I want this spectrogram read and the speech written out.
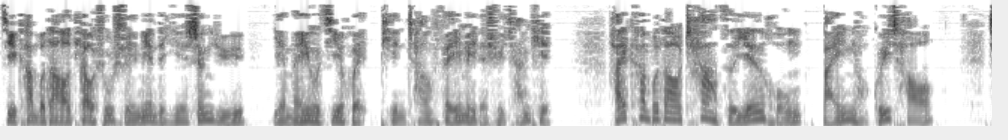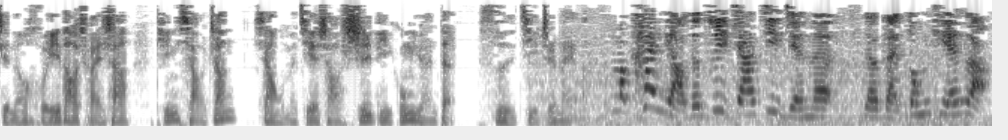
既看不到跳出水面的野生鱼，也没有机会品尝肥美的水产品，还看不到姹紫嫣红、百鸟归巢，只能回到船上听小张向我们介绍湿地公园的四季之美了。那么看鸟的最佳季节呢，要在冬天了，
